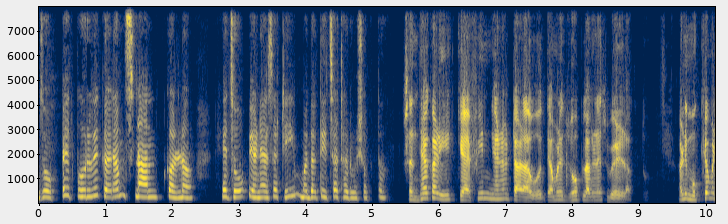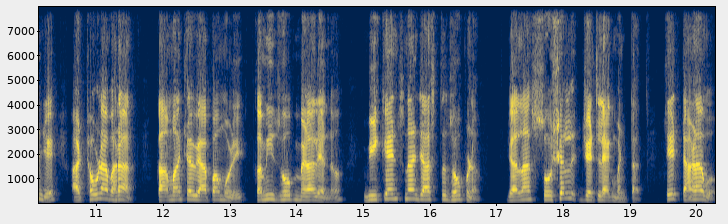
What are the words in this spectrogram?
झोपेत पूर्वी गरम स्नान करणं हे झोप येण्यासाठी मदतीचं ठरू शकतं. संध्याकाळी कॅफिन घेणं टाळावं त्यामुळे झोप लागण्यास वेळ लागतो. आणि मुख्य म्हणजे आठवडाभरात कामाच्या व्यापामुळे कमी झोप मिळाल्यानं विकेंड्सना जास्त झोपणं ज्याला सोशल जेटलॅग म्हणतात ते टाळावं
